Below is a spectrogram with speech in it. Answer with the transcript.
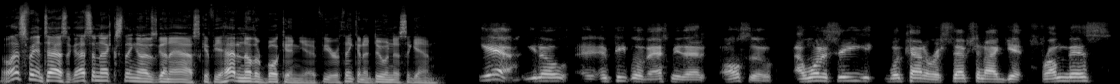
Well, that's fantastic. That's the next thing I was going to ask. If you had another book in you, if you're thinking of doing this again. Yeah, you know, and people have asked me that also. I want to see what kind of reception I get from this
